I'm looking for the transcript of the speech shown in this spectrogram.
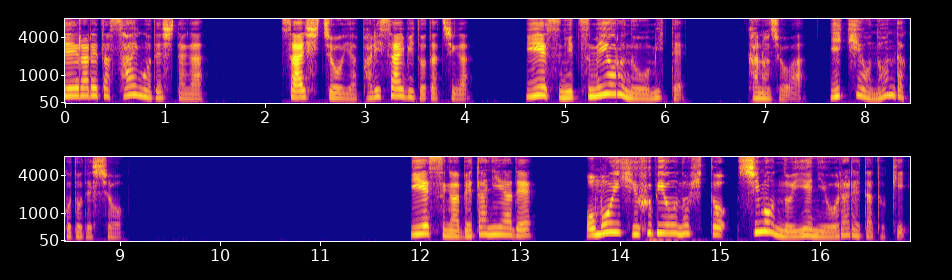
えられた最後でしたが祭司長やパリサイ人たちがイエスに詰め寄るのを見て彼女は息を飲んだことでしょう。イエスがベタニアで重い皮膚病の人シモンの家におられた時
